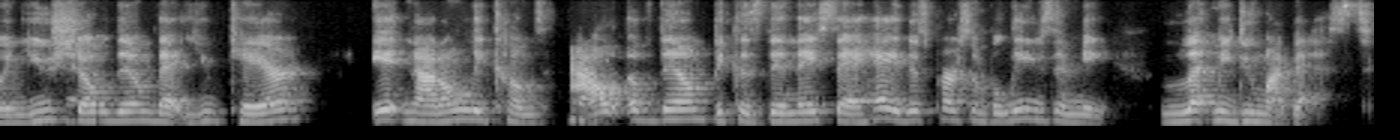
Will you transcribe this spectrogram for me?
when you show them that you care, it not only comes out of them because then they say, hey, this person believes in me. Let me do my best.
